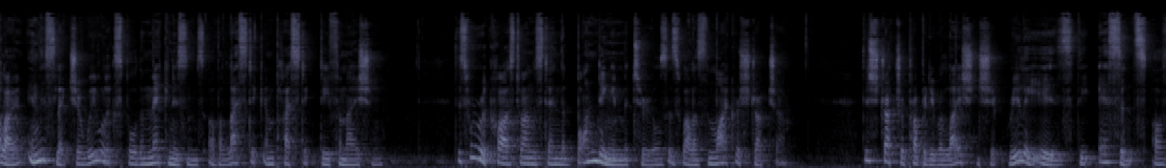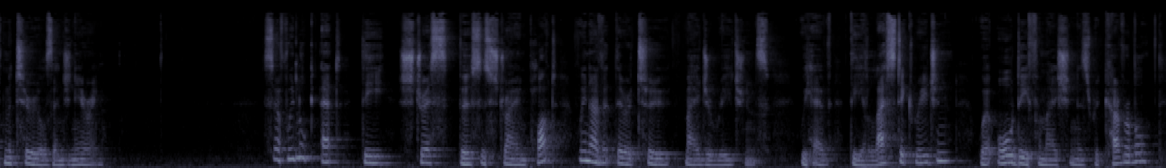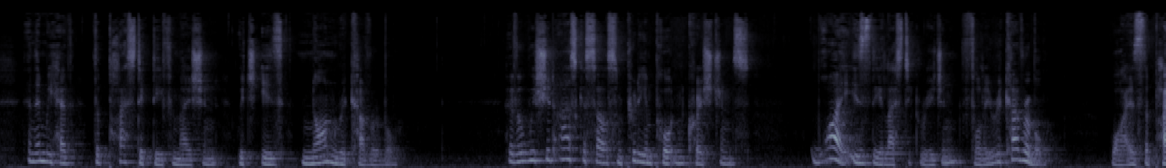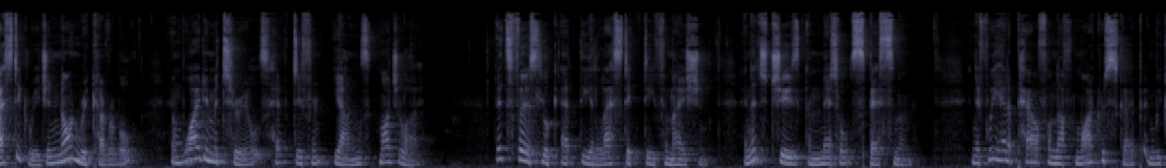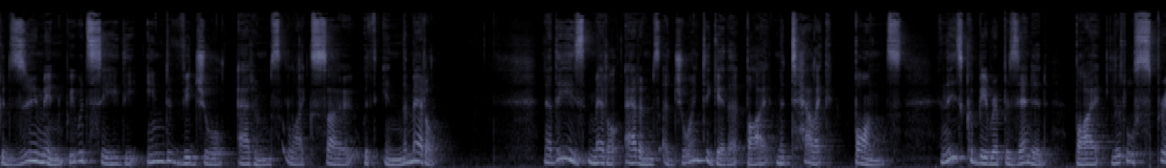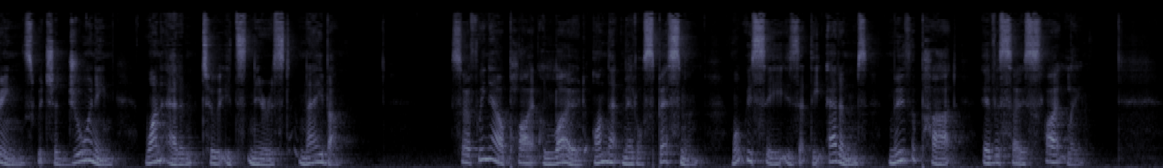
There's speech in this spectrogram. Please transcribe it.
Hello, in this lecture we will explore the mechanisms of elastic and plastic deformation. This will require us to understand the bonding in materials as well as the microstructure. This structure property relationship really is the essence of materials engineering. So if we look at the stress versus strain plot, we know that there are two major regions. We have the elastic region, where all deformation is recoverable, and then we have the plastic deformation, which is non-recoverable. However, we should ask ourselves some pretty important questions. Why is the elastic region fully recoverable? Why is the plastic region non-recoverable? And why do materials have different Young's moduli? Let's first look at the elastic deformation and let's choose a metal specimen. And if we had a powerful enough microscope and we could zoom in, we would see the individual atoms like so within the metal. Now these metal atoms are joined together by metallic bonds, and these could be represented by little springs which are joining one atom to its nearest neighbour. So if we now apply a load on that metal specimen, what we see is that the atoms move apart ever so slightly.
